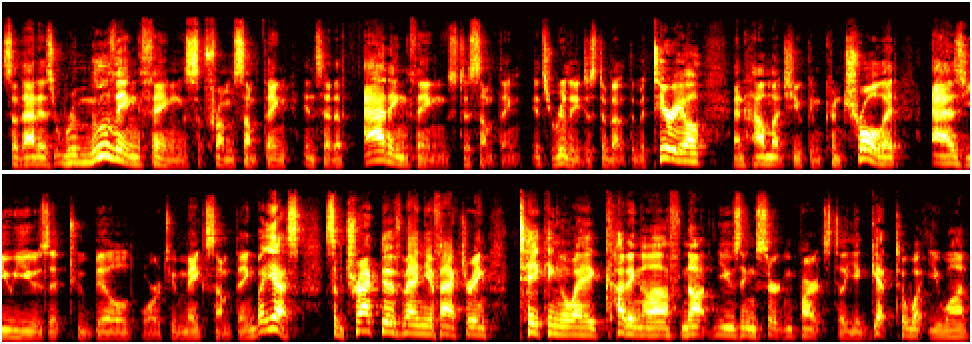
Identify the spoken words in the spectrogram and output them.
So that is removing things from something instead of adding things to something. It's really just about the material and how much you can control it as you use it to build or to make something. But yes, subtractive manufacturing, taking away, cutting off, not using certain parts till you get to what you want.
